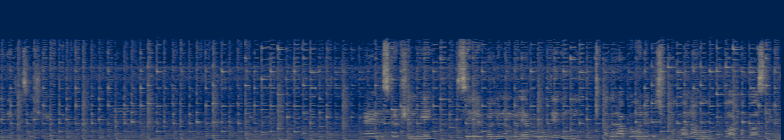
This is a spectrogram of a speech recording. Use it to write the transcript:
देखिए मैं डिस्क्रिप्शन में सेलर का जो नंबर है वो दे दूँगी। अगर आप लोगों ने कुछ मंगवाना हो तो आप मंगवा सकते हैं।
